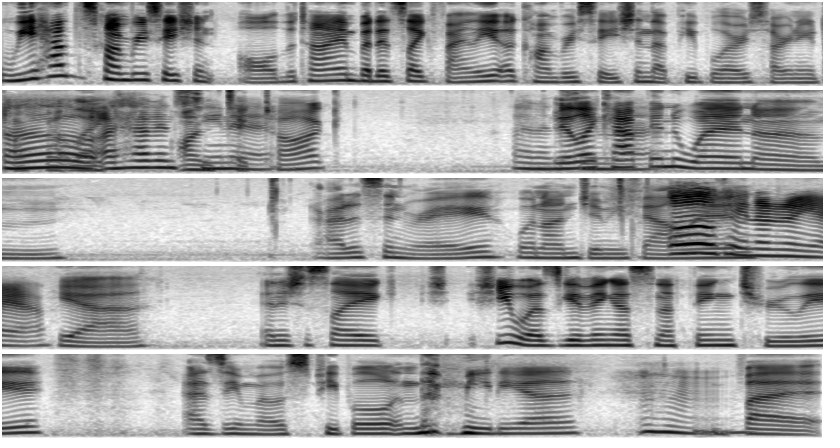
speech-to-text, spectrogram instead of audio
We have this conversation all the time, but it's like finally a conversation that people are starting to talk oh, about like I haven't on seen TikTok. it. I haven't seen It like that. happened when um Addison Rae went on Jimmy Fallon. Oh, okay. No, no, yeah, yeah. Yeah. And it's just like sh- she was giving us nothing truly, as do most people in the media. Mm-hmm. But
